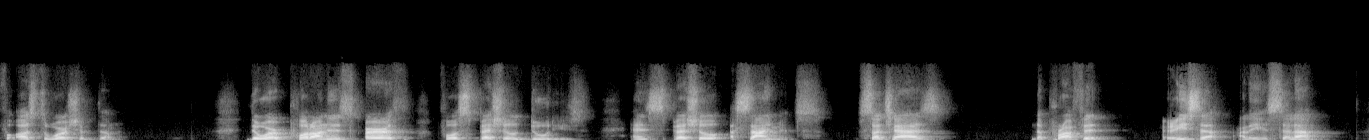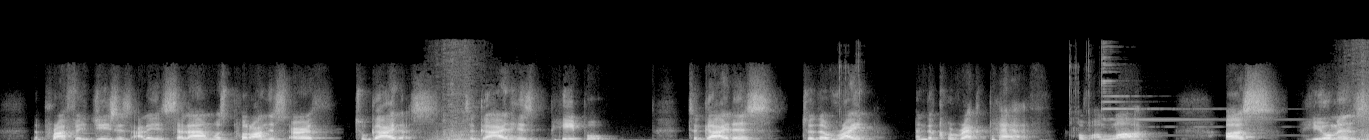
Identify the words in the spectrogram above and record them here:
for us to worship them. They were put on this earth for special duties and special assignments, such as the prophet Isa alayhi salam. The prophet Jesus alayhi salam was put on this earth to guide us, to guide his people, to guide us to the right and the correct path of Allah. Us humans,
